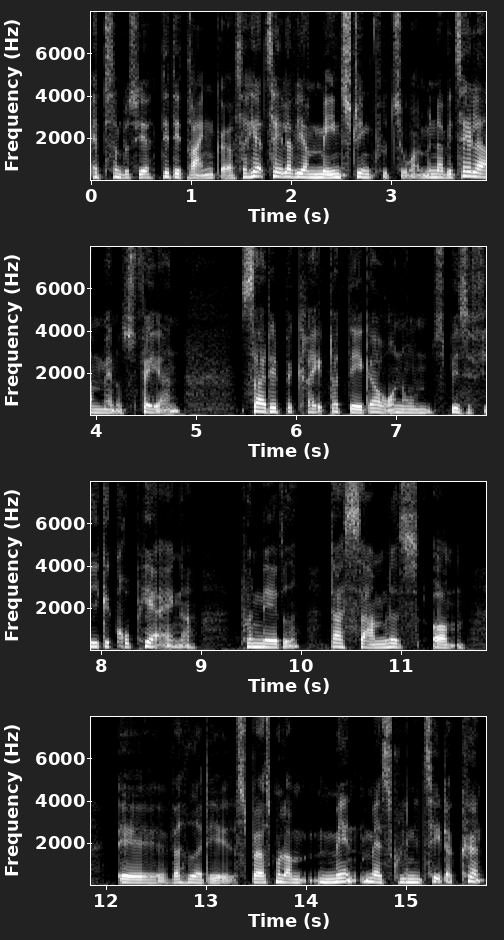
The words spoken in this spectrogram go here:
at som du siger, det er det, drenge gør. Så her taler vi om mainstream-kulturen, men når vi taler om manusfæren, så er det et begreb, der dækker over nogle specifikke grupperinger på nettet, der samles om øh, øh, hvad hedder det, spørgsmål om mænd, maskulinitet og køn,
